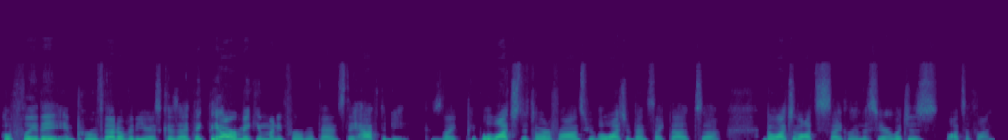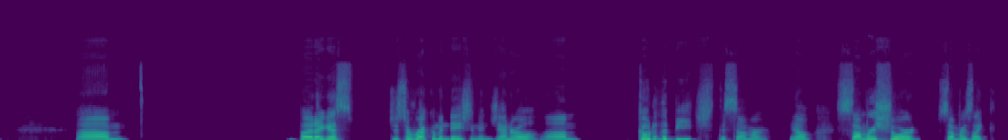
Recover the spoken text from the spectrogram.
Hopefully they improve that over the years because I think they are making money from events. They have to be because like people watch the Tour de France, people watch events like that. So I've been watching lots of cycling this year, which is lots of fun. Um, but I guess just a recommendation in general. Um, go to the beach this summer. You know, summer's short. Summer's like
